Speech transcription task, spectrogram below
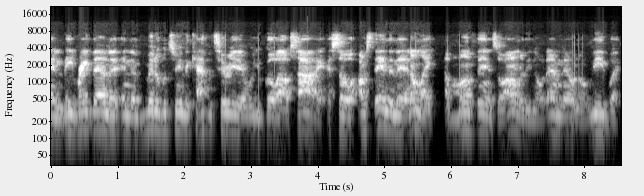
and they right down in the middle between the cafeteria where you go outside. And so I'm standing there, and I'm like a month in, so I don't really know them, they don't know me, but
